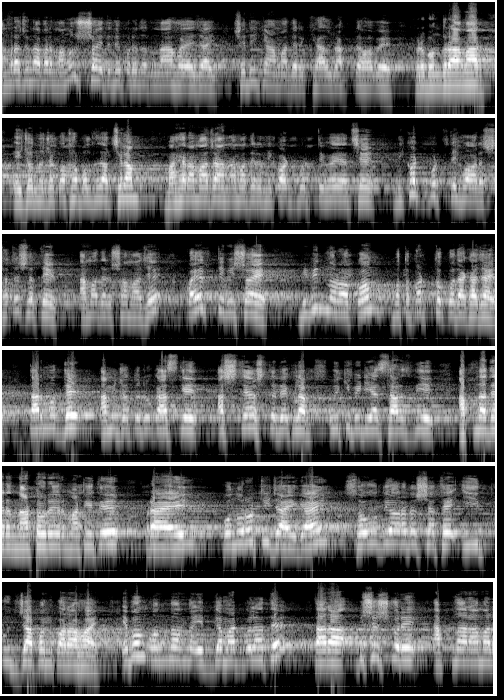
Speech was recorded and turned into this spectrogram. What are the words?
আমরা যেন আবার মানুষ শয়তানে পরিণত না হয়ে যাই, সেদিকে আমাদের খেয়াল রাখতে হবে। প্রবন্ধরা আমার, এই জন্য যে কথা বলতে যাচ্ছিলাম মাহেরা মাজান আমাদের নিকটবর্তী হয়েছে। নিকটবর্তী হওয়ার সাথে সাথে আমাদের সমাজে কয়েকটি বিষয়ে বিভিন্ন রকম মত পার্থক্য দেখা যায়। তার মধ্যে আমি যতটুকু আজকে আস্তে আস্তে দেখলাম উইকিপিডিয়া সার্চ দিয়ে আপনাদের নাটোরের মাটিতে প্রায় পনেরোটি জায়গায় সৌদি আরবের সাথে ঈদ উদযাপন করা হয় এবং অন্যান্য ঈদগা মাঠগুলোতে তারা, বিশেষ করে আপনার আমার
